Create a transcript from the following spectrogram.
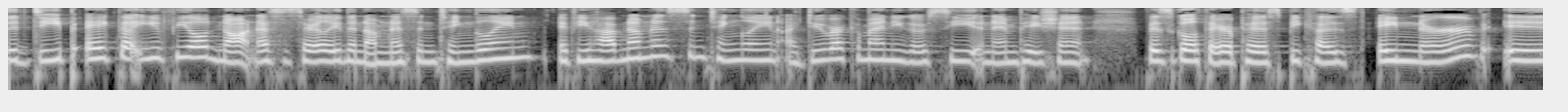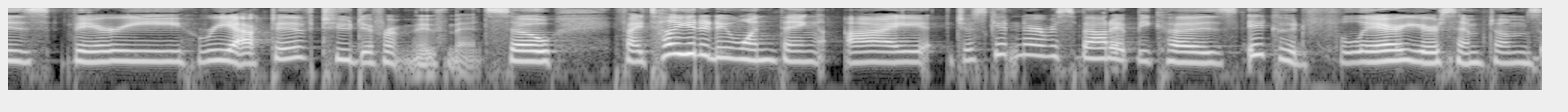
the deep ache that you feel, not necessarily the numbness and tingling. If you have numbness and tingling, I do recommend you go see an inpatient physical therapist because a nerve is very reactive to different movements. So if I tell you to do one thing, I just get nervous about it because it could flare your symptoms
